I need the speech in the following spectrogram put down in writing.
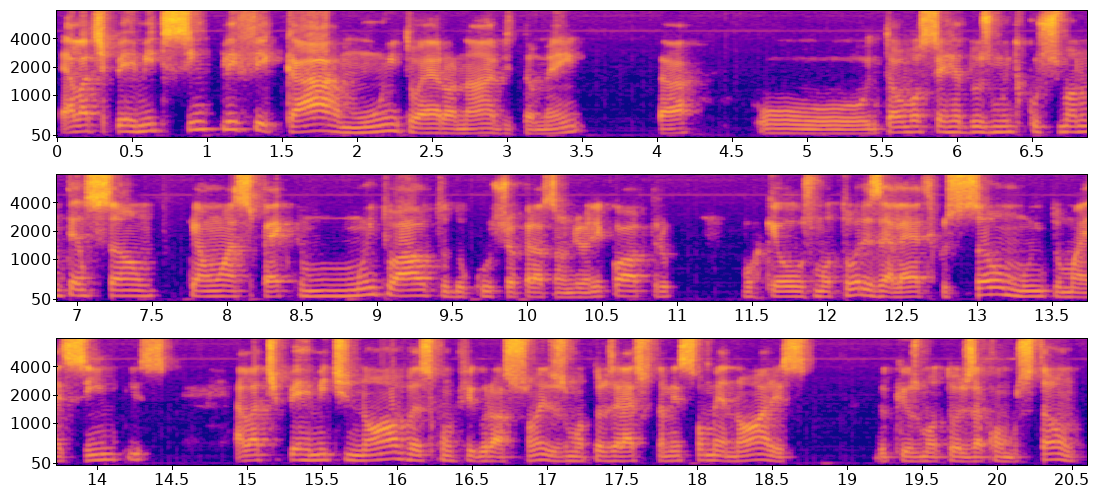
ela te permite simplificar muito a aeronave também, tá? O, então você reduz muito o custo de manutenção, que é um aspecto muito alto do custo de operação de um helicóptero, porque os motores elétricos são muito mais simples. Ela te permite novas configurações, os motores elétricos também são menores do que os motores a combustão.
